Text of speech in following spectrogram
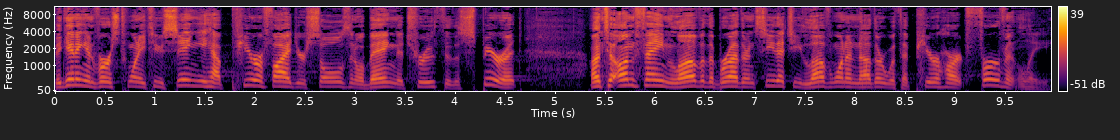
Beginning in verse 22 Seeing ye have purified your souls in obeying the truth through the Spirit, unto unfeigned love of the brethren, see that ye love one another with a pure heart fervently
